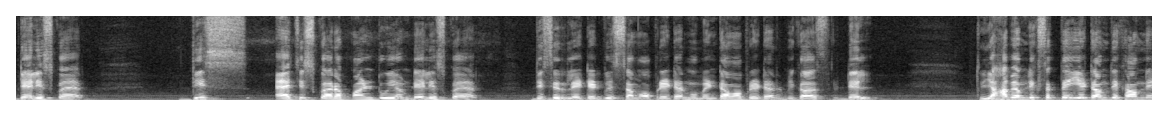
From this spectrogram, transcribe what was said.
del square. This h square upon 2m del square, this is related with some operator, momentum operator because del तो यहाँ पे हम लिख सकते हैं ये टर्म देखा हमने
